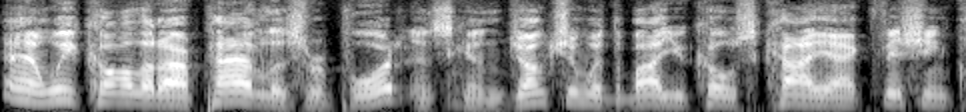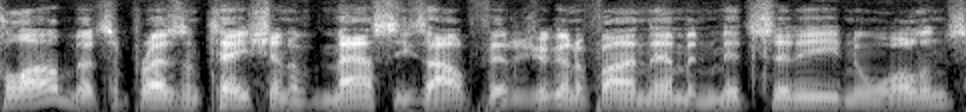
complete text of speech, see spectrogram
And we call it our Paddlers Report. It's in conjunction with the Bayou Coast Kayak Fishing Club. It's a presentation of Massey's Outfitters. You're going to find them in Mid City, New Orleans,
